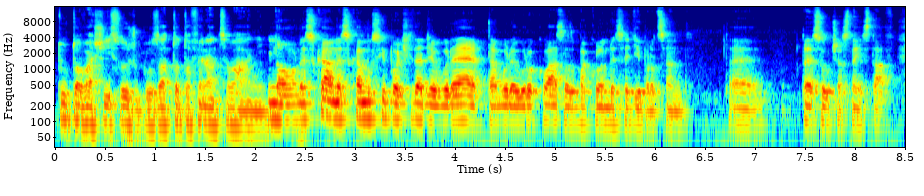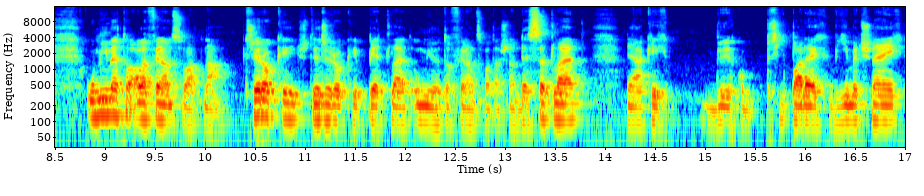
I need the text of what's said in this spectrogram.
tuto vaší službu, za toto financování? No, dneska, dneska musí počítat, že bude, tam bude úroková sazba kolem 10%. To je, to je současný stav. Umíme to ale financovat na 3 roky, 4 roky, 5 let, umíme to financovat až na 10 let, nějakých jako případech výjimečných.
